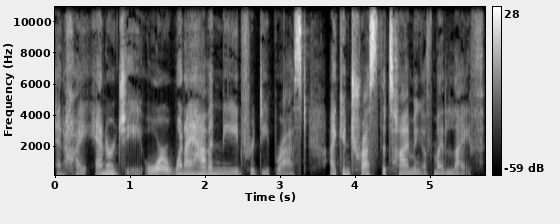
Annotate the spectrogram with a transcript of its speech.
and high energy or when I have a need for deep rest, I can trust the timing of my life.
